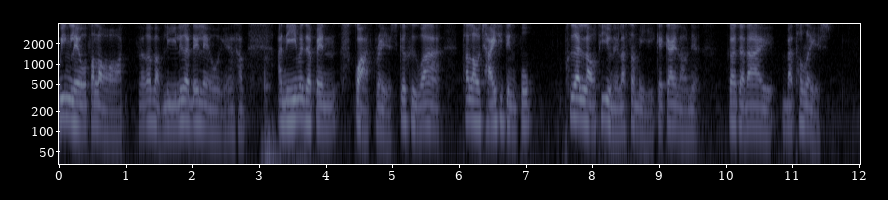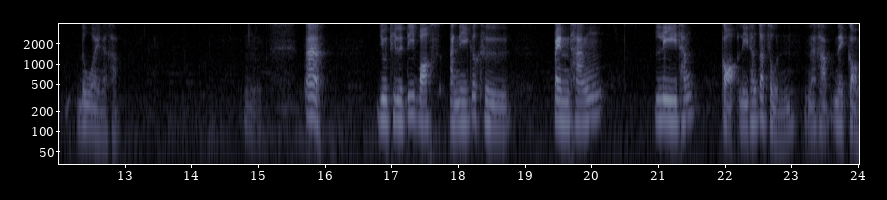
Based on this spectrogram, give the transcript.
วิ่งเร็วตลอด แล้วก็แบบรีเลือดได้เร็วอย่างเงี้ยครับ อันนี้มันจะเป็น Squad Rage ก็คือว่าถ้าเราใช้ทีถึงปุ๊บ เพื่อนเราที่อยู่ในรัศมีใกล้ๆเราเนี่ย ก็จะได้ Battle Rage ด้วยนะครับอะ Utility Box อันนี้ก็คือเป็นทั้ง รีทั้งเกาะรีทั้งกระสุนนะครับ ในกล่อง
